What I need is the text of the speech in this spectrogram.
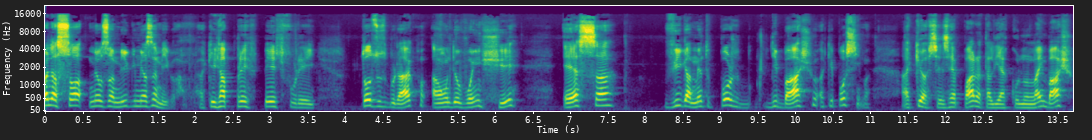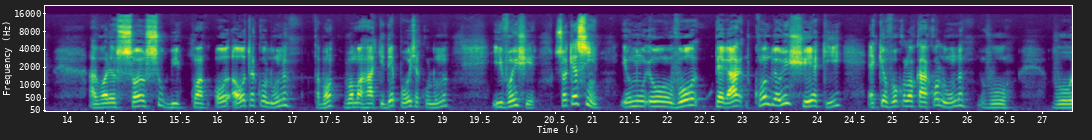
Olha só, meus amigos e minhas amigas. Aqui já perfurei todos os buracos aonde eu vou encher essa vigamento por debaixo aqui por cima. Aqui, ó, vocês reparam, tá ali a coluna lá embaixo. Agora é só eu subir com a, a outra coluna, tá bom? Vou amarrar aqui depois a coluna e vou encher. Só que assim, eu não, eu vou pegar quando eu encher aqui é que eu vou colocar a coluna, vou vou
